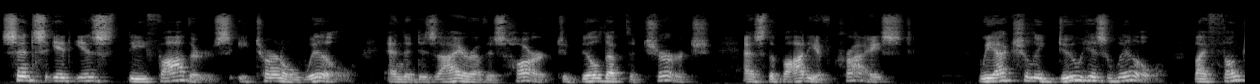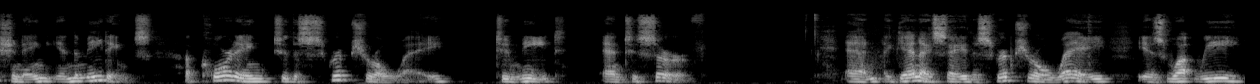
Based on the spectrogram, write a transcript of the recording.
since it is the Father's eternal will and the desire of his heart to build up the church as the body of Christ, we actually do his will by functioning in the meetings according to the scriptural way to meet and to serve. And again, I say the scriptural way is what we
